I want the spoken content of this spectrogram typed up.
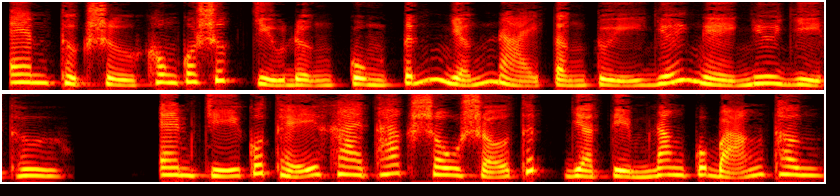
em thực sự không có sức chịu đựng cùng tính nhẫn nại tận tụy với nghề như dì thư. Em chỉ có thể khai thác sâu sở thích và tiềm năng của bản thân,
